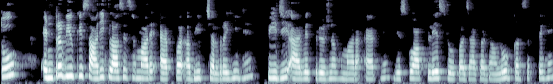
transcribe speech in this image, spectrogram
तो इंटरव्यू की सारी क्लासेस हमारे ऐप पर अभी चल रही हैं। पीजी आयुर्वेद प्रयोजनम हमारा ऐप है, जिसको आप प्ले स्टोर पर जाकर डाउनलोड कर सकते हैं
